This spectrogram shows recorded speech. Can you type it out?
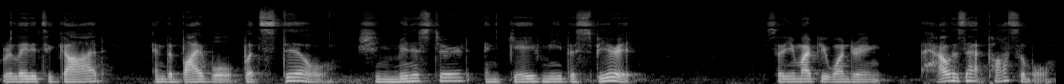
related to God and the Bible, but still she ministered and gave me the Spirit. So you might be wondering, how is that possible?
